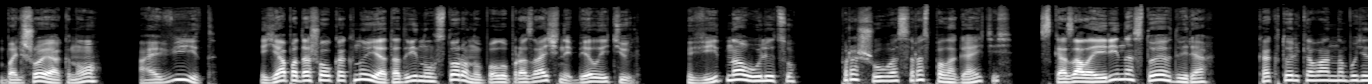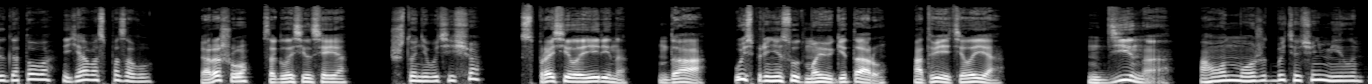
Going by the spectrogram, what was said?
большое окно, а вид... Я подошел к окну и отодвинул в сторону полупрозрачный белый тюль. Вид на улицу. Прошу вас, располагайтесь, сказала Ирина, стоя в дверях. Как только ванна будет готова, я вас позову. Хорошо, согласился я. Что-нибудь еще? спросила Ирина. Да, пусть принесут мою гитару, ответила я. Дина. А он может быть очень милым,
